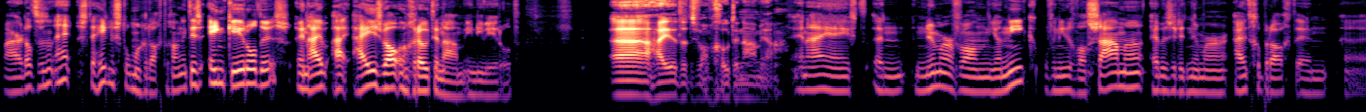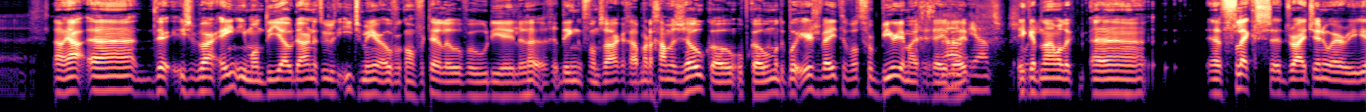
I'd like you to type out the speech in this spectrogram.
Maar dat is een, he- is een hele stomme gedachtegang. Het is één kerel dus. En hij, hij, hij is wel een grote naam in die wereld. Eh, hij, dat is wel een grote naam, ja. En hij heeft een nummer van Yannick, of in ieder geval samen, hebben ze dit nummer uitgebracht. En eh, Nou ja, eh, er is maar één iemand die jou daar natuurlijk iets meer over kan vertellen. Over hoe die hele ding van zaken gaat. Maar daar gaan we zo ko- op komen. Want ik wil eerst weten wat voor bier je mij gegeven ah, hebt. ja, ik heb namelijk Flex Dry January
